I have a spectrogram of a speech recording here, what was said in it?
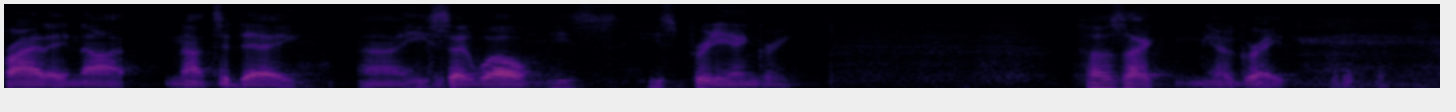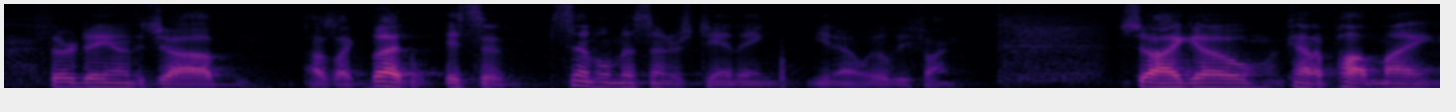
Friday, not not today. Uh, he said, Well, he's he's pretty angry. So I was like, you know, great. Third day on the job, I was like, but it's a simple misunderstanding. You know, it'll be fine. So I go, kind of pop my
